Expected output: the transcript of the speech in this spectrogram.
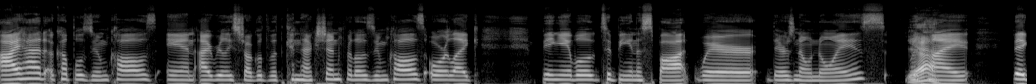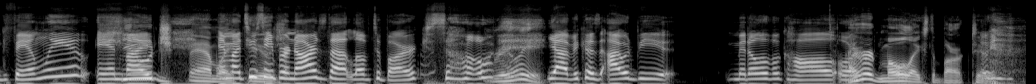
I had a couple Zoom calls, and I really struggled with connection for those Zoom calls, or like being able to be in a spot where there's no noise Yeah. with my big family and my family. and my two Saint Bernards that love to bark. So Really? yeah, because I would be middle of a call or I heard Mo likes to bark too.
